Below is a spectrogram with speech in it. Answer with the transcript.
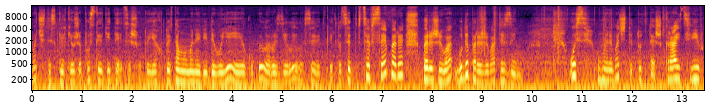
Бачите, скільки вже пустив дітей. Це що то я хтось там у мене відео є, я його купила, розділила, все відквітло. Це, це все пере, пережива, буде переживати зиму. Ось у мене, бачите, тут теж край цвів,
